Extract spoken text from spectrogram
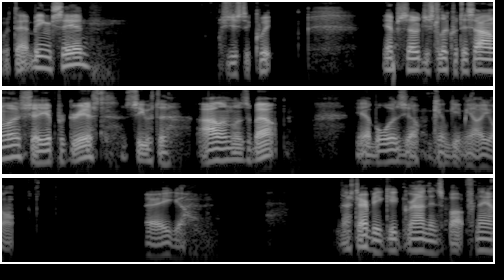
With that being said, it's just a quick episode just look what this island was, show you progressed, see what the island was about. Yeah, boys, y'all can come get me all you want. There you go. That's there'd be a good grinding spot for now.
